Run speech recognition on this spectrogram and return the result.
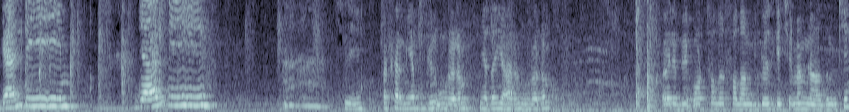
Geldim. Geldim. Şey, bakarım ya bugün uğrarım ya da yarın uğrarım. Öyle bir ortalığı falan bir göz geçirmem lazım ki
